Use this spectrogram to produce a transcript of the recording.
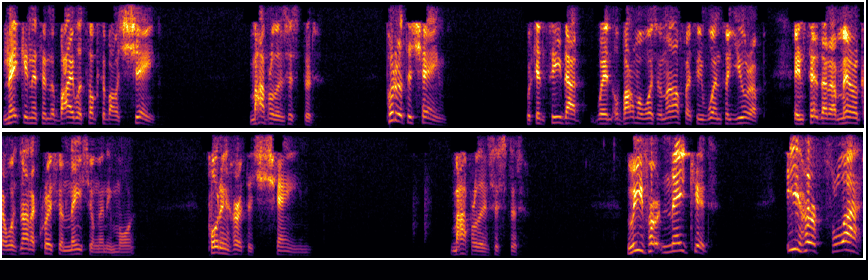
Nakedness in the Bible talks about shame. My brother and sister, put her to shame. We can see that when Obama was in office, he went to Europe and said that America was not a Christian nation anymore, putting her to shame my brother and sister. Leave her naked. Eat her flesh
